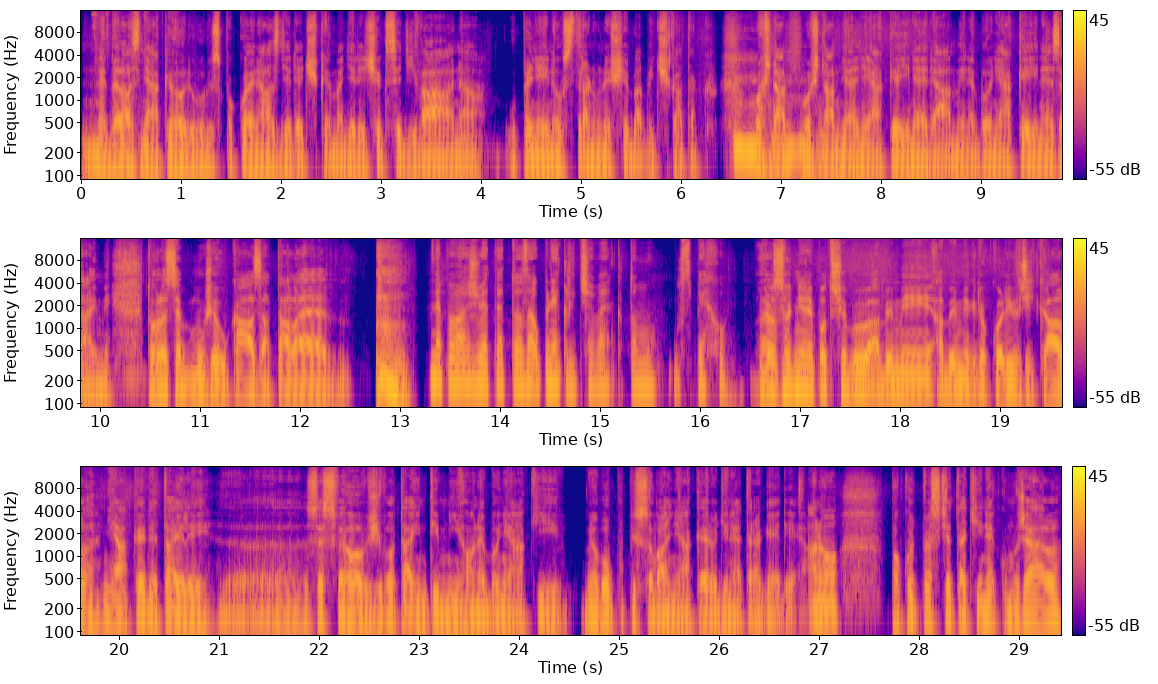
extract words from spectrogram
nebyla z nějakého důvodu spokojená s dědečkem a dědeček se dívá na úplně jinou stranu, než je babička, tak mm-hmm. možná, možná měl nějaké jiné dámy nebo nějaké jiné zájmy. Tohle se může ukázat, ale... Nepovažujete to za úplně klíčové k tomu úspěchu? Rozhodně nepotřebuju, aby mi, aby mi kdokoliv říkal nějaké detaily e, ze svého života intimního nebo nějaký, nebo popisoval nějaké rodinné tragédie. Ano, pokud prostě tatínek umřel,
